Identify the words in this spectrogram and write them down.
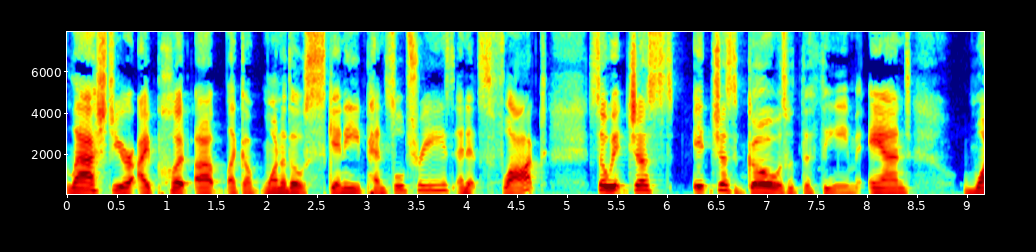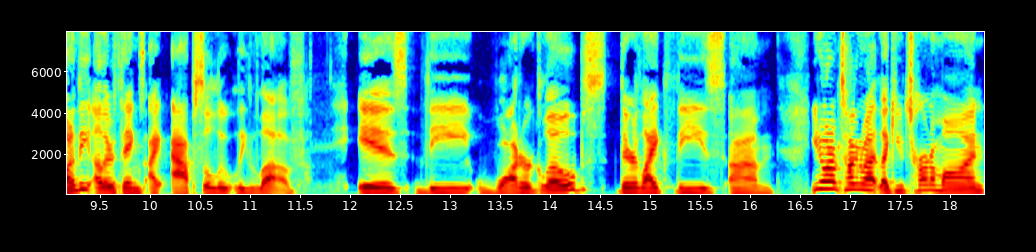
last year I put up like a one of those skinny pencil trees and it's flocked. So it just it just goes with the theme. And one of the other things I absolutely love is the water globes. They're like these um you know what I'm talking about? Like you turn them on,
